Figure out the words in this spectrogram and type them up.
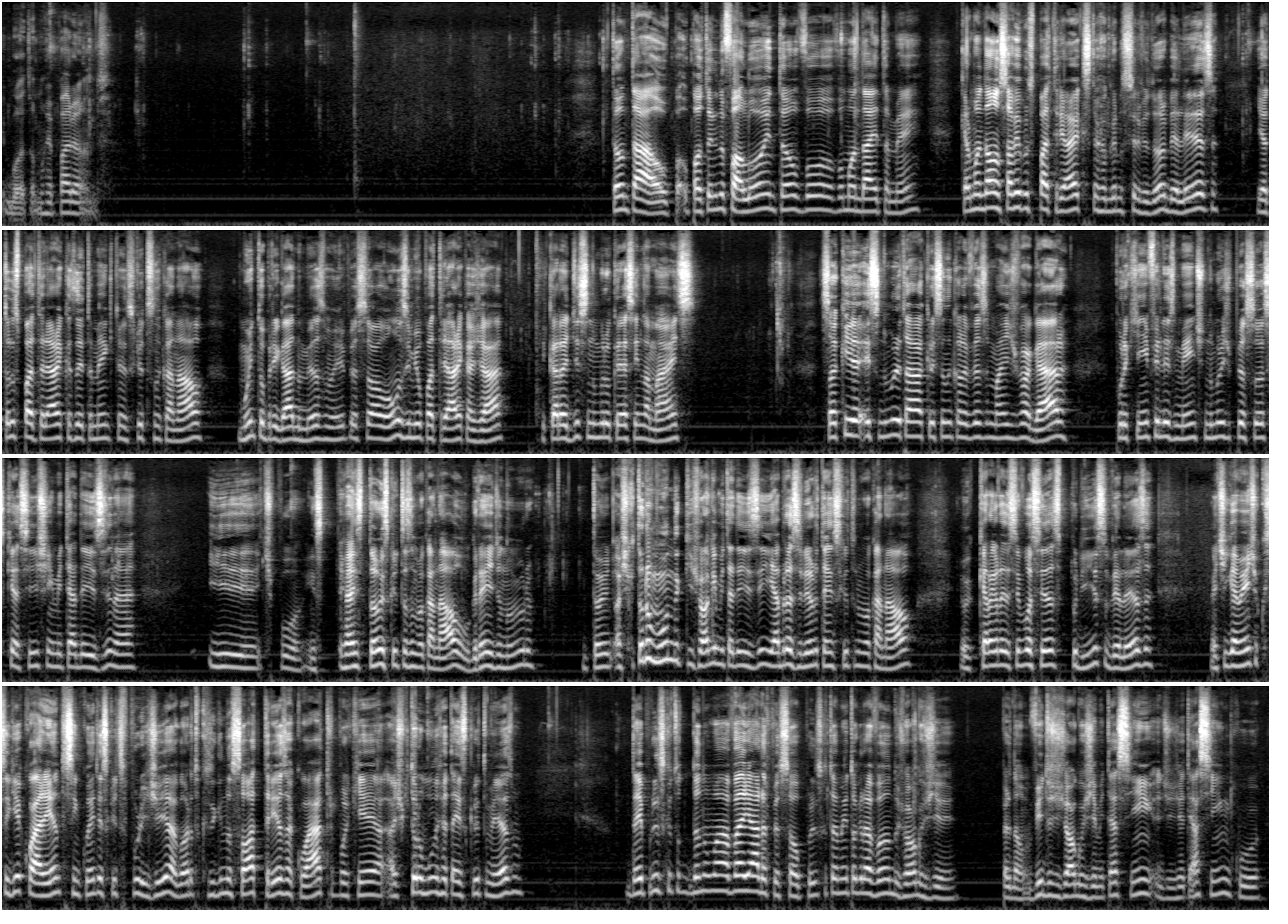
De boa, estamos reparando. Então tá, o, o Patrino falou, então vou, vou mandar aí também. Quero mandar um salve pros patriarcas que estão jogando no servidor, beleza? E a todos os patriarcas aí também que estão inscritos no canal. Muito obrigado mesmo aí, pessoal. 11 mil patriarcas já. E cada dia esse número cresce ainda mais. Só que esse número tá crescendo cada vez mais devagar. Porque infelizmente o número de pessoas que assistem MTADZ, né? E, tipo, já estão inscritas no meu canal, o grande número. Então, acho que todo mundo que joga MTADZ e é brasileiro está inscrito no meu canal. Eu quero agradecer vocês por isso, beleza? Antigamente eu conseguia 40, 50 inscritos por dia, agora eu tô conseguindo só 3 a 4, porque acho que todo mundo já tá inscrito mesmo. Daí por isso que eu tô dando uma variada, pessoal. Por isso que eu também tô gravando jogos de. Perdão, vídeos de jogos de, MTA 5, de GTA V.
